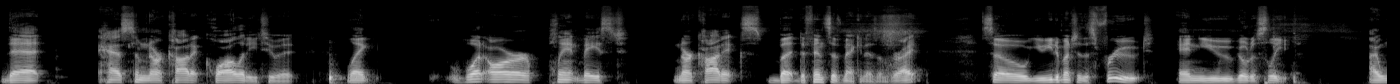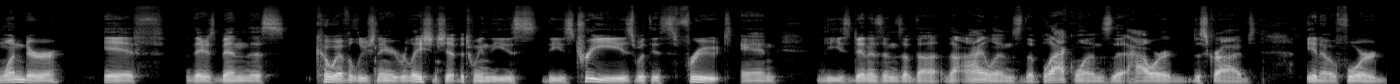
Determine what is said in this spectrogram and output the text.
that has some narcotic quality to it, like what are plant based narcotics but defensive mechanisms, right? So you eat a bunch of this fruit and you go to sleep. I wonder if there's been this co-evolutionary relationship between these these trees with this fruit and these denizens of the the islands, the black ones that Howard describes, you know, for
